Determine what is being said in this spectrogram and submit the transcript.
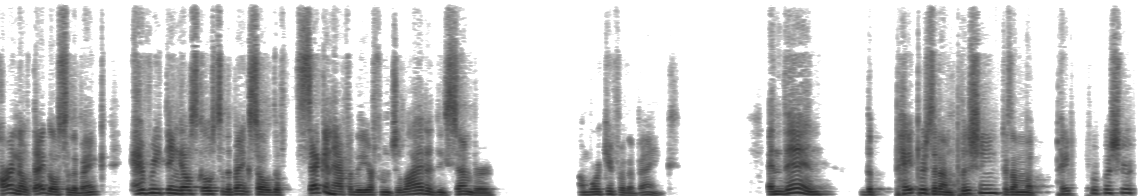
car note, that goes to the bank. Everything else goes to the bank. So the second half of the year, from July to December, I'm working for the bank. And then the papers that I'm pushing, because I'm a paper pusher,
